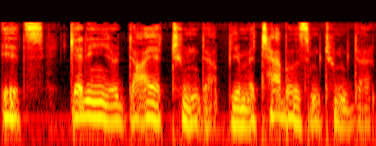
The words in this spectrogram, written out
It's getting your diet tuned up, your metabolism tuned up,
